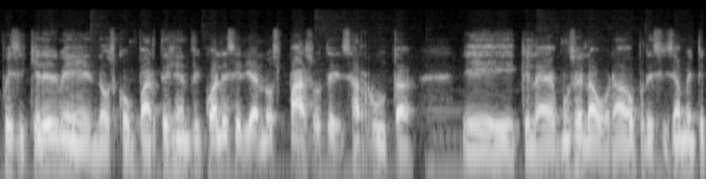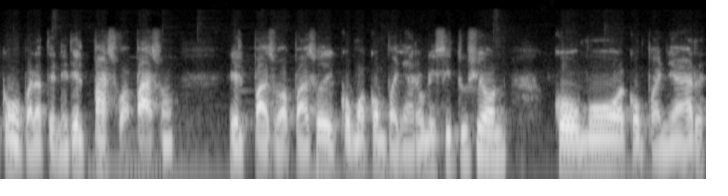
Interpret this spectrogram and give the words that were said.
Pues si quiere me, nos comparte, Henry, cuáles serían los pasos de esa ruta eh, que la hemos elaborado precisamente como para tener el paso a paso, el paso a paso de cómo acompañar a una institución, cómo acompañar,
